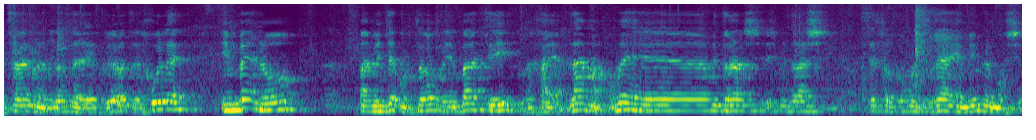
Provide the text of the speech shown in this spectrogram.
מצרים, העבודות העבריות וכולי. אם בנו, פעמיתם אותו, ואם באתי, וחיה. למה? אומר מדרש, יש מדרש, ספר קוראים דברי הימים למשה.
